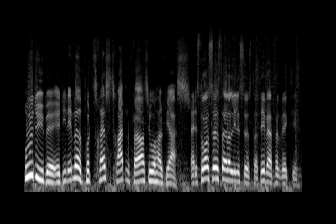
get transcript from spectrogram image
uddybe øh, dilemmaet på 60 13 40 77. Er det store søster eller lille søster? Det er i hvert fald vigtigt.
